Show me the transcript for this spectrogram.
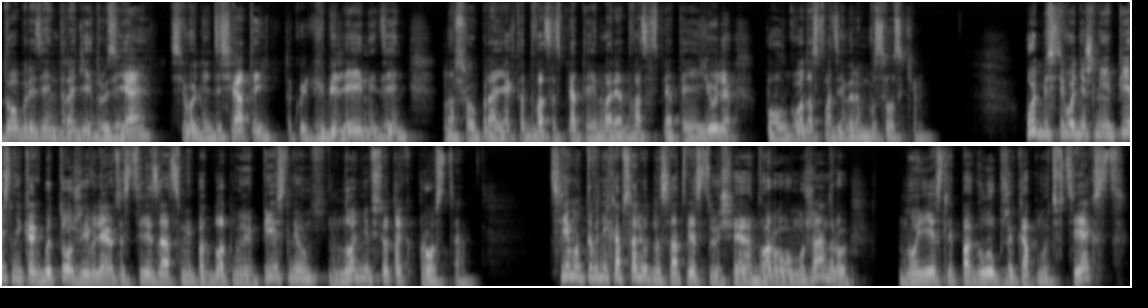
Добрый день, дорогие друзья! Сегодня 10 такой юбилейный день нашего проекта 25 января, 25 июля, полгода с Владимиром Высоцким. Обе сегодняшние песни как бы тоже являются стилизациями под блатную песню, но не все так просто. Тема-то в них абсолютно соответствующая дворовому жанру, но если поглубже копнуть в текст...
